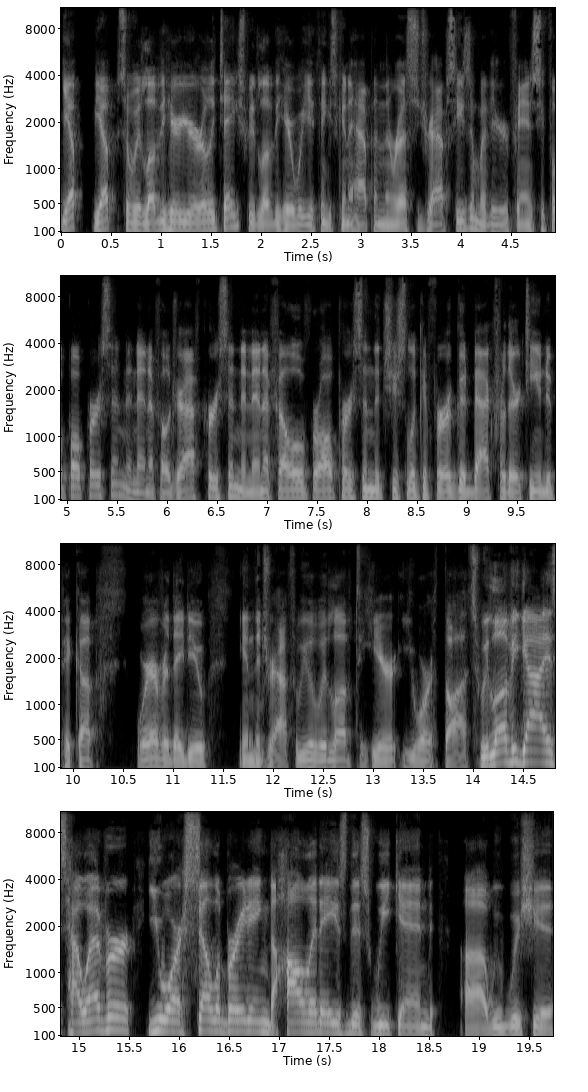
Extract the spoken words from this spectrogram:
Yep, yep. So we'd love to hear your early takes. We'd love to hear what you think is going to happen in the rest of draft season, whether you're a fantasy football person, an NFL draft person, an NFL overall person that's just looking for a good back for their team to pick up wherever they do in the draft. We would love to hear your thoughts. We love you guys. However, you are celebrating the holidays this weekend. Uh, we wish you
